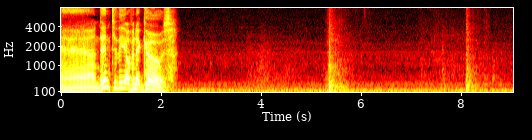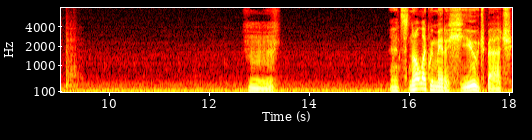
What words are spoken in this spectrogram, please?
And into the oven it goes. Hmm. It's not like we made a huge batch.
